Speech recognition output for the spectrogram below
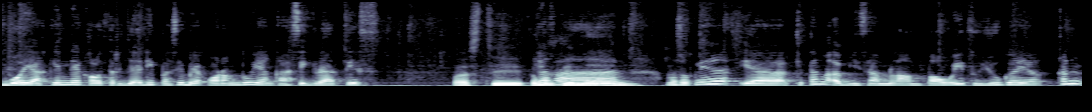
Gue yakin deh kalau terjadi pasti banyak orang tuh yang kasih gratis. Pasti ya kemungkinan. kan? Maksudnya ya kita nggak bisa melampaui itu juga ya. Kan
